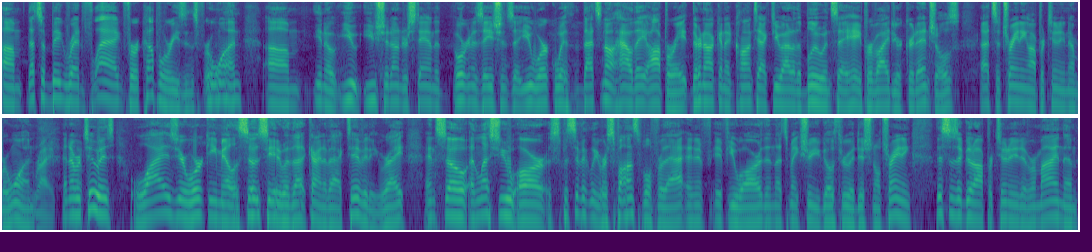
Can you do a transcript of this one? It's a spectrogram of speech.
um, that's a big red flag for a couple reasons. For one, um, you know, you you should understand that organizations that you work with, that's not how they operate. They're not going to contact you out of the blue and say, "Hey, provide your credentials." That's a training opportunity number one. Right. And number yep. two is why is your work email associated with that kind of activity, right? And so, unless you are specifically responsible for that, and if if you are, then let's make sure you go through additional training. This is a good opportunity to remind them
